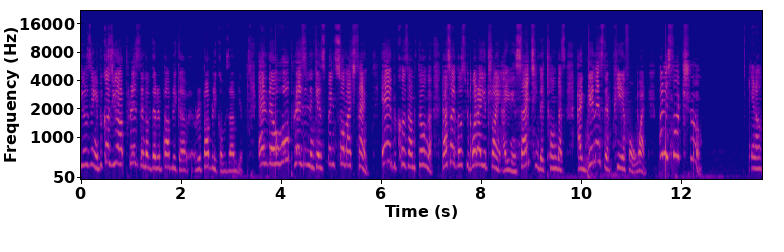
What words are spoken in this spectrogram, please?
using it because you are president of the Republic of, Republic of Zambia. And the whole president can spend so much time. Eh, because I'm Tonga. That's why those people, what are you trying? Are you inciting the Tongas against the PF or what? But it's not true. You know,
